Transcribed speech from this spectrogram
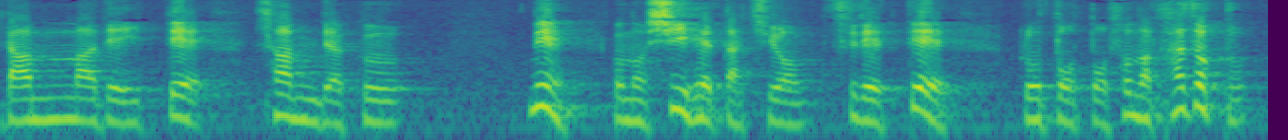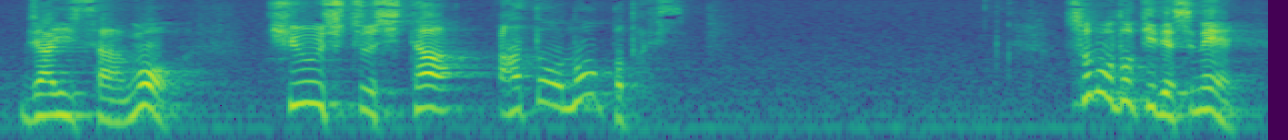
ダンマで行って、300、ね、この紙幣たちを連れて、ロトとその家族、財産を救出した後のことです。その時ですね、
